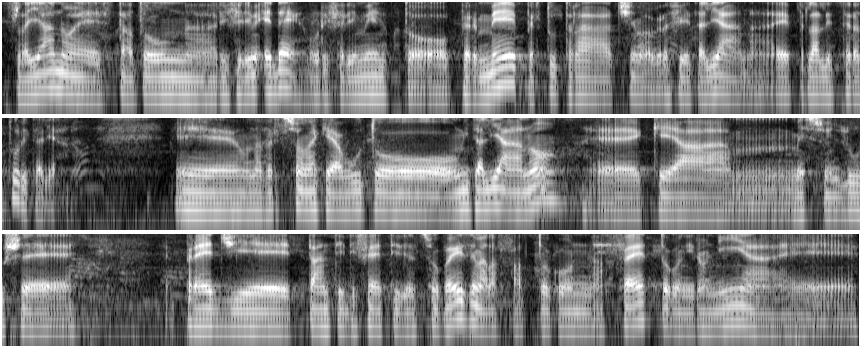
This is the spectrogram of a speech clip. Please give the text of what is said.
Flaiano è stato un riferimento ed è un riferimento per me, per tutta la cinematografia italiana e per la letteratura italiana. È una persona che ha avuto un italiano eh, che ha mm, messo in luce pregi e tanti difetti del suo paese, ma l'ha fatto con affetto, con ironia e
